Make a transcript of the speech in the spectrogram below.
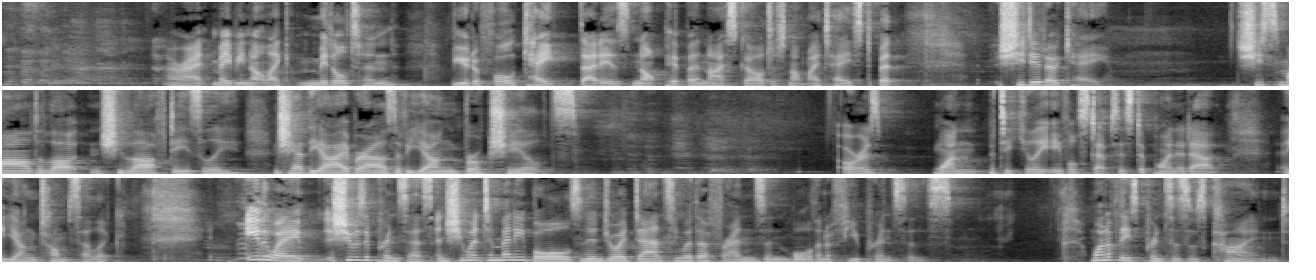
All right, maybe not like Middleton, beautiful. Kate, that is, not Pippa, nice girl, just not my taste. But she did okay. She smiled a lot and she laughed easily, and she had the eyebrows of a young Brooke Shields. or as one particularly evil stepsister pointed out, a young Tom Selleck. Either way, she was a princess, and she went to many balls and enjoyed dancing with her friends and more than a few princes. One of these princes was kind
